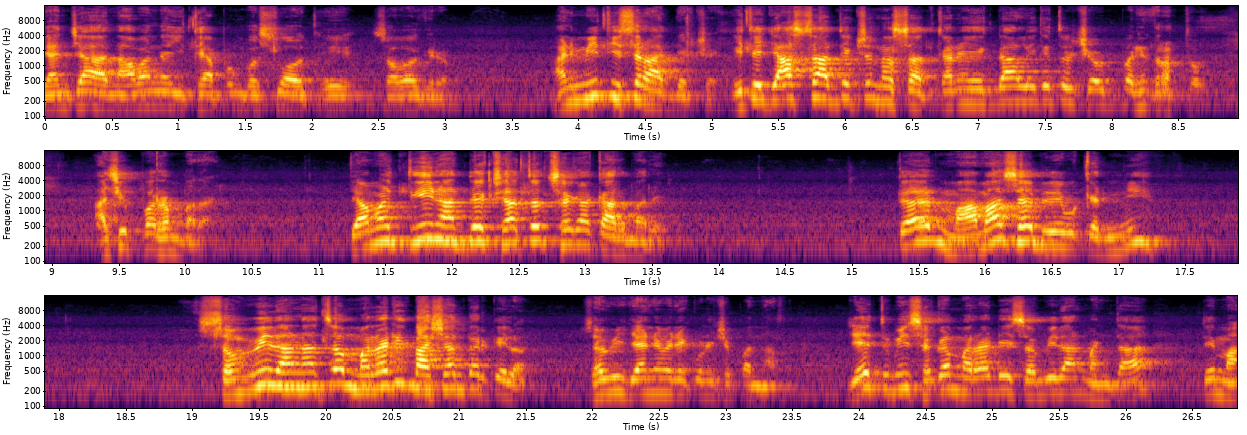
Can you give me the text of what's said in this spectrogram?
यांच्या नावानं इथे आपण बसलो आहोत हे सभागृह. आणि मी तिसरा अध्यक्ष इथे जास्त अध्यक्ष नसतात कारण एकदा आले की तो शेवटपर्यंत राहतो. अशी परंपरा आहे. त्यामुळे तीन अध्यक्षातच सगळा कारभार आहे. तर मामासाहेब देवकरांनी संविधानाचं मराठीत भाषांतर केलं सव्वीस जानेवारी एकोणीसशे पन्नास. जे तुम्ही सगळं मराठी संविधान म्हणता ते मा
